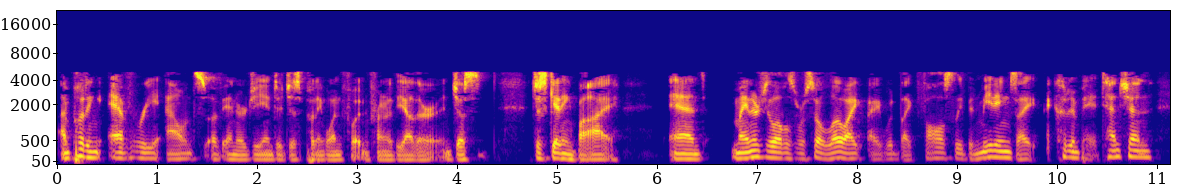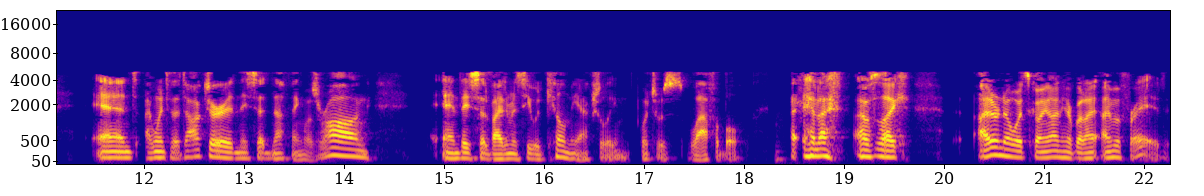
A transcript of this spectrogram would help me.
I'm putting every ounce of energy into just putting one foot in front of the other and just just getting by. And my energy levels were so low, I, I would like fall asleep in meetings. I, I couldn't pay attention. And I went to the doctor and they said nothing was wrong. And they said vitamin C would kill me actually, which was laughable. And I, I was like, I don't know what's going on here, but I, I'm afraid.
